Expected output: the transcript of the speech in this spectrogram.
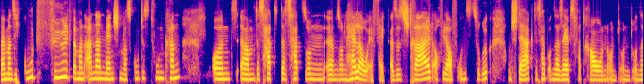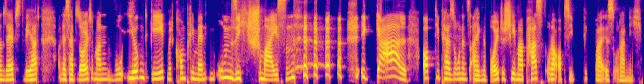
weil man sich gut fühlt, wenn man anderen Menschen was Gutes tun kann. Und ähm, das hat, das hat so einen ähm, so einen Hello-Effekt. Also es strahlt auch wieder auf uns zurück und stärkt deshalb unser Selbstvertrauen und, und unseren Selbstwert. Und deshalb sollte man, wo irgend geht, mit Komplimenten um sich schmeißen. Egal, ob die Person ins eigene Beuteschema passt oder ob sie pickbar ist oder nicht.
